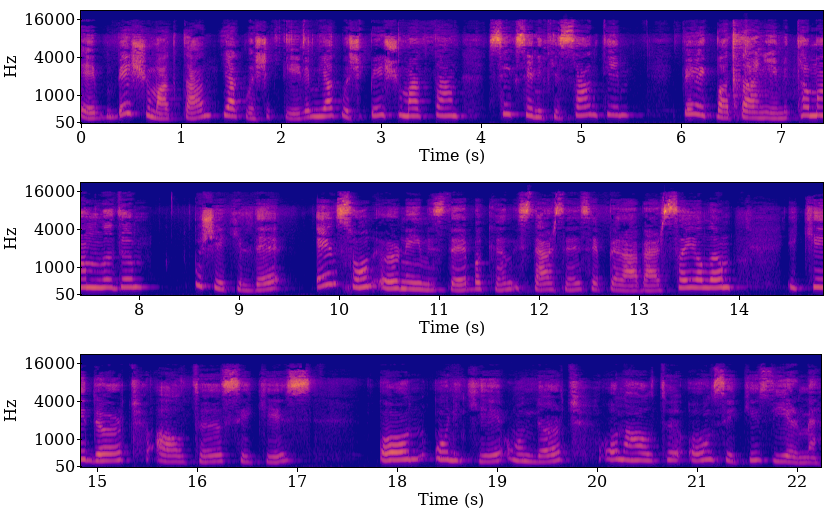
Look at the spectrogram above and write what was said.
5 e, yumaktan yaklaşık diyelim yaklaşık 5 yumaktan 82 santim bebek battaniyemi tamamladım. Bu şekilde en son örneğimizde bakın isterseniz hep beraber sayalım. 2, 4, 6, 8, 10, 12, 14, 16, 18, 20.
